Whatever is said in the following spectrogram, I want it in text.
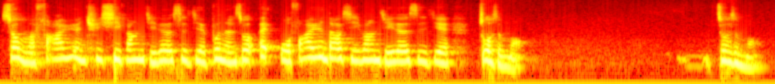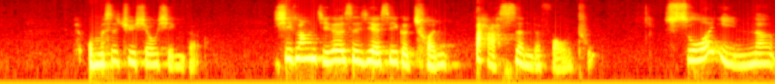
所以，我们发愿去西方极乐世界，不能说，哎，我发愿到西方极乐世界做什么？做什么？我们是去修行的。西方极乐世界是一个纯大圣的佛土。所以呢，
